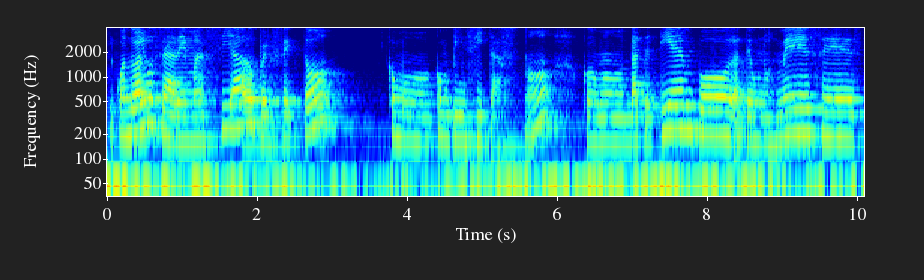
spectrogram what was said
Y cuando algo sea demasiado perfecto, como con pincitas, ¿no? Como date tiempo, date unos meses,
